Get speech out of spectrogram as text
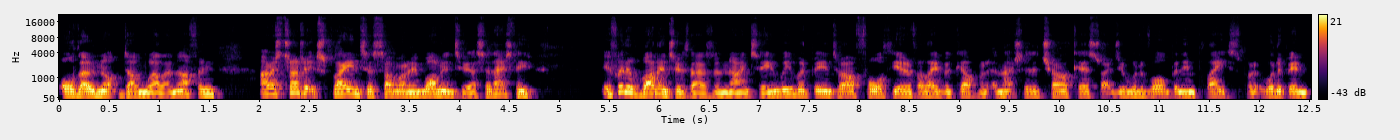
although not done well enough. And I was trying to explain to someone in one interview, I said, actually, if we'd have won in 2019, we would be into our fourth year of a Labour government, and actually the childcare strategy would have all been in place, but it would have been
